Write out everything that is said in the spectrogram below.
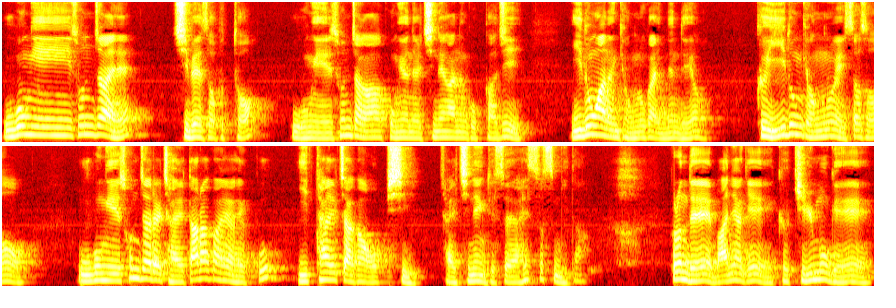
502 손자의 집에서부터 502 손자가 공연을 진행하는 곳까지 이동하는 경로가 있는데요. 그 이동 경로에 있어서 502의 손자를 잘 따라가야 했고 이탈자가 없이 잘 진행됐어야 했었습니다. 그런데 만약에 그 길목에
